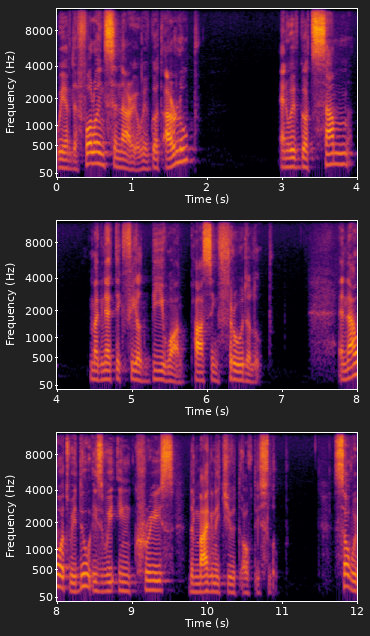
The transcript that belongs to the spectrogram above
we have the following scenario. We've got our loop and we've got some magnetic field B1 passing through the loop. And now what we do is we increase the magnitude of this loop. So we,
